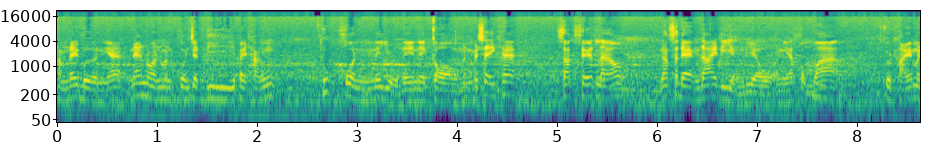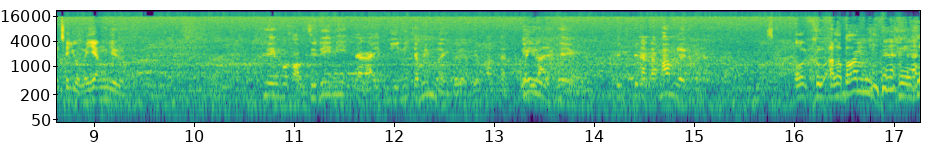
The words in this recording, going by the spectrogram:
ทำได้เบอร์เนี้ยแน่นอนมันควรจะดีไปทั้ง ทุกคนในอยู่ในในกอง มันไม่ใช่แค่สักเซสแล้วนักแสดงได้ดีอย่างเดียว อันเนี้ยผมว่าสุดท้ายมันจะอยู่ไม่ยั่งยืน เพลงประกอบซีรีส์นี่แต่ละ EP นี่จะไม่เหมือนกันเลยพี่ปอนแต่ไม่มีเหหมือนลายเพลงเป็นอัลบั้มเลยนะโอ้คืออัลบั้มโอ้โห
